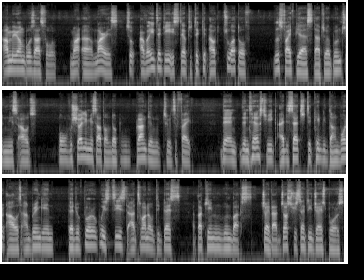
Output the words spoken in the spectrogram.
Almiron goes out for Mar- uh, Mahrez. So I've already taken a step to taking out two out of those five players that we are going to miss out, or we surely miss out on the brand game with 25. Then the next week, I decided to take the down out and bring in Pedro Porro, who is teased as one of the best attacking wing backs that just recently joined Spurs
